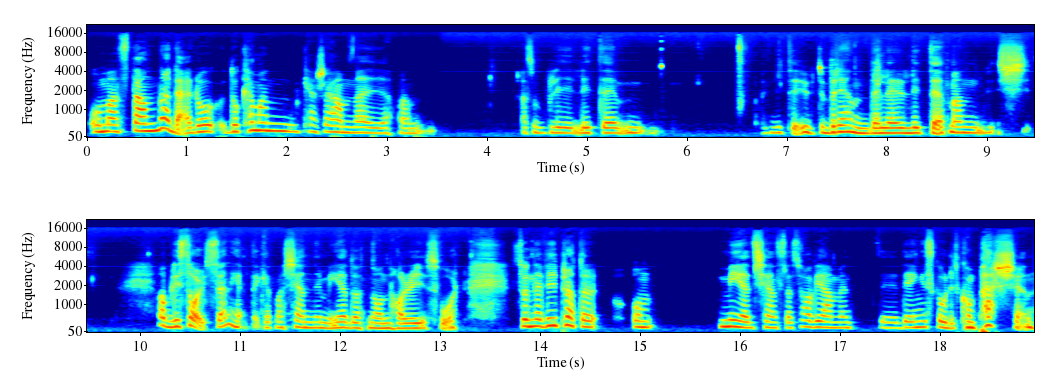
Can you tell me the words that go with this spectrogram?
Om man stannar där, då, då kan man kanske hamna i att man alltså blir lite, mm, lite utbränd eller lite att man ja, blir sorgsen helt enkelt. Att man känner med och att någon har det svårt. Så när vi pratar om medkänsla så har vi använt eh, det engelska ordet compassion,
